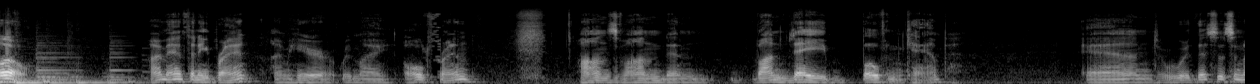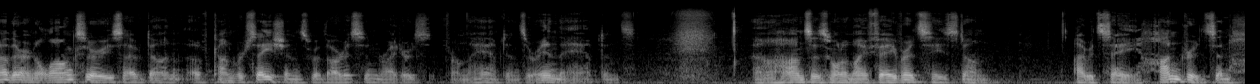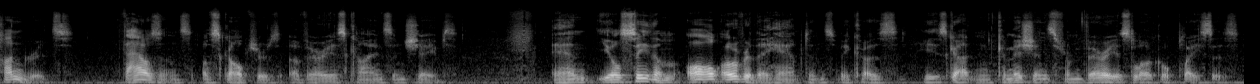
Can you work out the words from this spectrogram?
Hello, I'm Anthony Brandt. I'm here with my old friend Hans van den van de Bovenkamp. And this is another in a long series I've done of conversations with artists and writers from the Hamptons or in the Hamptons. Uh, Hans is one of my favorites. He's done, I would say, hundreds and hundreds, thousands of sculptures of various kinds and shapes. And you'll see them all over the Hamptons because he's gotten commissions from various local places.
